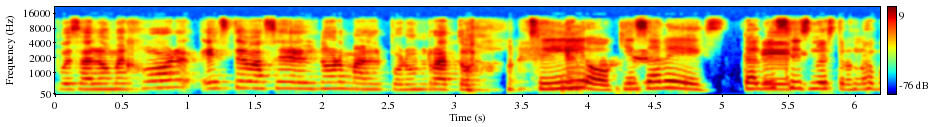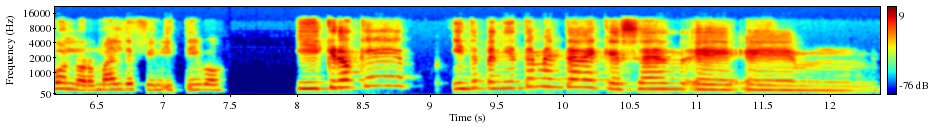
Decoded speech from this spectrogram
pues a lo mejor este va a ser el normal por un rato. Sí, o quién sabe, tal vez es eh, nuestro nuevo normal definitivo. Y creo que independientemente de que sean eh, em,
